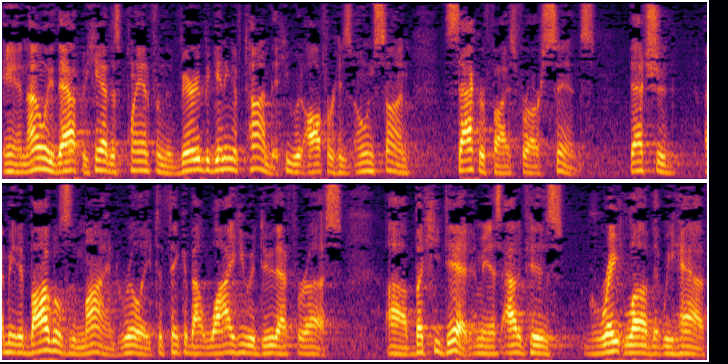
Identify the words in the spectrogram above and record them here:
And not only that, but he had this plan from the very beginning of time that he would offer his own son sacrifice for our sins. That should, I mean, it boggles the mind, really, to think about why he would do that for us. Uh, but he did. I mean, it's out of his great love that we have.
